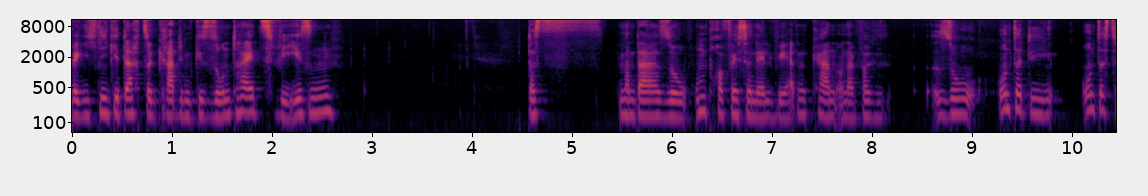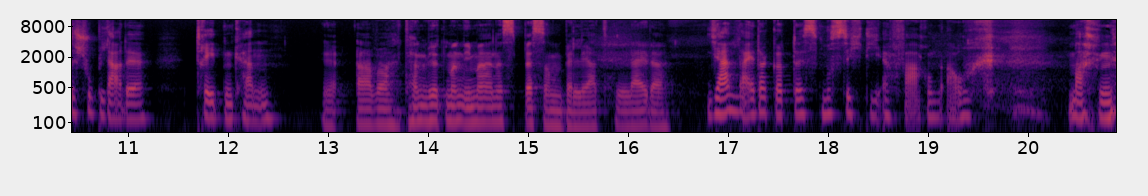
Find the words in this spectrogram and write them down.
wirklich nie gedacht, so gerade im Gesundheitswesen, dass man da so unprofessionell werden kann und einfach so unter die unterste Schublade treten kann. Ja, aber dann wird man immer eines Besseren belehrt, leider. Ja, leider Gottes musste ich die Erfahrung auch machen.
